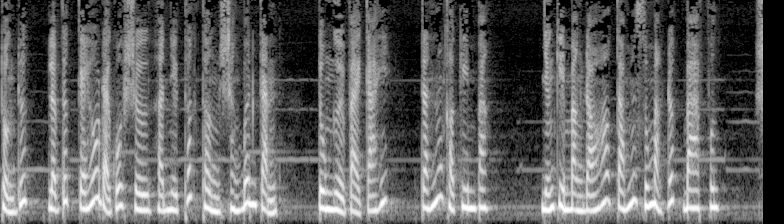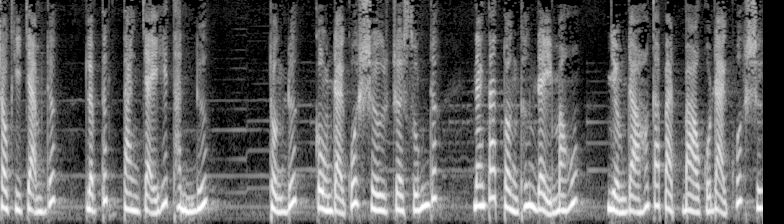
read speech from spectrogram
Thuận Đức lập tức kéo Đại Quốc sư hình như thất thần sang bên cạnh, tung người vài cái, tránh khỏi kim băng. Những kim băng đó cắm xuống mặt đất ba phân, sau khi chạm đất, lập tức tan chảy thành nước. Thuận Đức cùng Đại Quốc sư rơi xuống đất, nàng ta toàn thân đầy máu, nhuộm đỏ cả bạch bào của Đại Quốc sư.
